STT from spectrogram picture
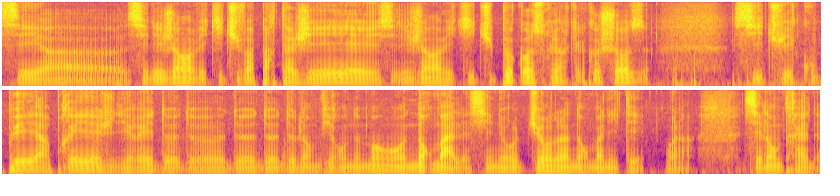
C'est euh, des gens avec qui tu vas partager, c'est des gens avec qui tu peux construire quelque chose si tu es coupé après, je dirais, de, de, de, de l'environnement normal. C'est une rupture de la normalité. Voilà. C'est l'entraide.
